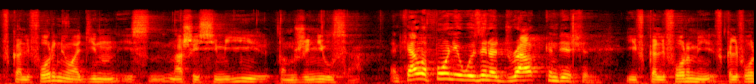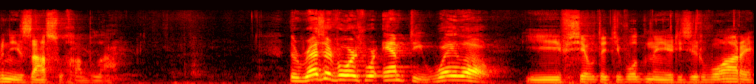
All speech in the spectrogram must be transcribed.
в Калифорнию, один из нашей семьи там женился. And California was in a drought condition. И в Калифорнии, в Калифорнии засуха была. The reservoirs were empty, way low. И все вот эти водные резервуары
